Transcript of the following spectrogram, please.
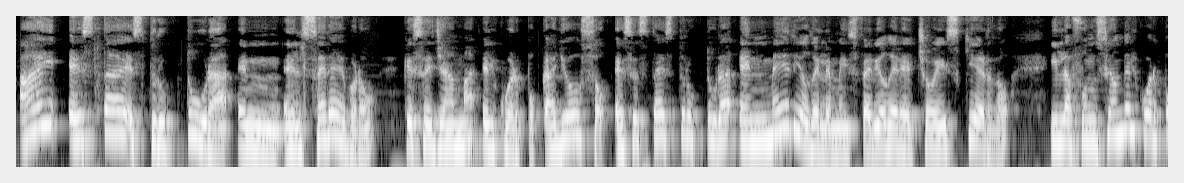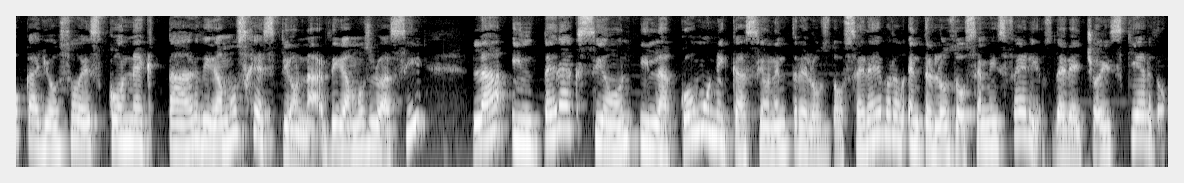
hay esta estructura en el cerebro que se llama el cuerpo calloso. Es esta estructura en medio del hemisferio derecho e izquierdo y la función del cuerpo calloso es conectar, digamos, gestionar, digámoslo así, la interacción y la comunicación entre los dos cerebros, entre los dos hemisferios, derecho e izquierdo.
